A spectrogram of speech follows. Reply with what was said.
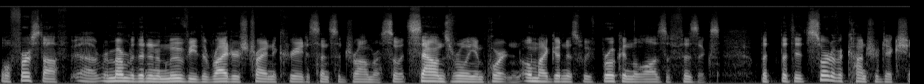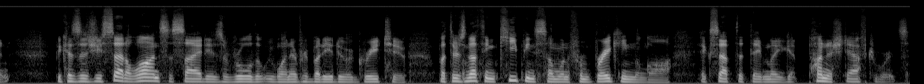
Well, first off, uh, remember that in a movie, the writer's trying to create a sense of drama, so it sounds really important. Oh my goodness, we've broken the laws of physics. But, but it's sort of a contradiction. Because as you said, a law in society is a rule that we want everybody to agree to. But there's nothing keeping someone from breaking the law, except that they may get punished afterwards.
